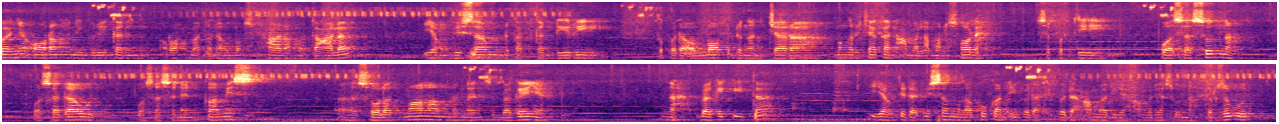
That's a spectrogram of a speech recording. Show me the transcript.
banyak orang yang diberikan rahmat oleh Allah Subhanahu wa taala yang bisa mendekatkan diri kepada Allah dengan cara mengerjakan amal-amal soleh seperti puasa sunnah, puasa Daud, puasa Senin Kamis, uh, sholat malam dan lain sebagainya. Nah, bagi kita yang tidak bisa melakukan ibadah-ibadah amaliyah amaliyah sunnah tersebut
